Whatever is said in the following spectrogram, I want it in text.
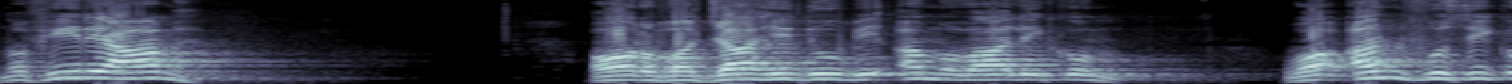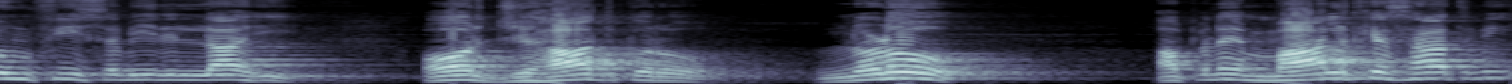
نفیر عام ہے۔ اور وجاہد بھی ام والم و انفسکم فی سبیل اللہ اور جہاد کرو، لڑو اپنے مال کے ساتھ بھی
